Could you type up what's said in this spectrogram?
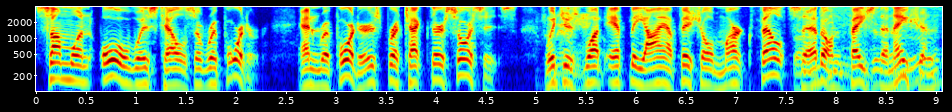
Someone always tells a reporter, and reporters protect their sources, which is what FBI official Mark Felt said on Face the Nation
